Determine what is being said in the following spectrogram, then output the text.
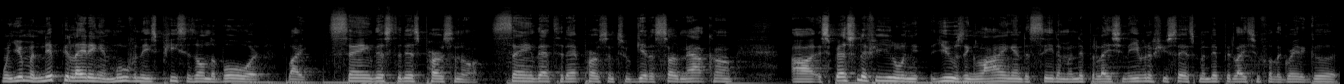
when you're manipulating and moving these pieces on the board, like saying this to this person or saying that to that person to get a certain outcome, uh, especially if you're using lying and deceit and manipulation, even if you say it's manipulation for the greater good,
